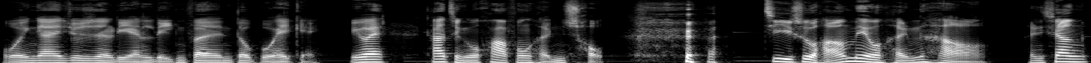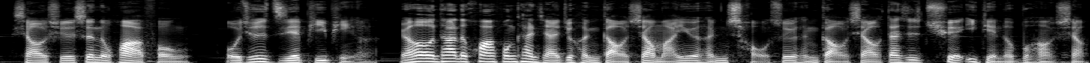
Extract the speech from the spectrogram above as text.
我应该就是连零分都不会给，因为它整个画风很丑，技术好像没有很好，很像小学生的画风，我就是直接批评了。然后它的画风看起来就很搞笑嘛，因为很丑，所以很搞笑，但是却一点都不好笑。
